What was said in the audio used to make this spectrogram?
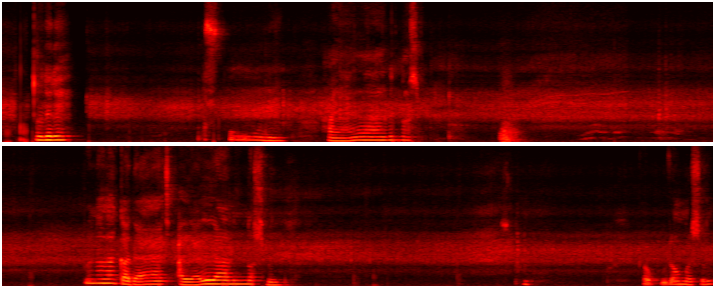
Osman. Hayal ben nasıl? Buna kadar hayal nasıl? Ya buradan başlayalım.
